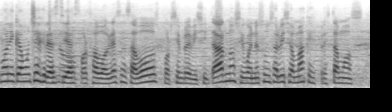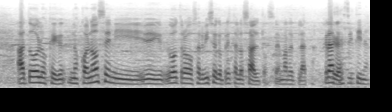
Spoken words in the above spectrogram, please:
Mónica, muchas gracias. por favor, gracias a vos por siempre visitarnos y bueno, es un servicio más que prestamos a todos los que nos conocen y, otro servicio que presta Los Altos de Mar del Plata. gracias. Cristina.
